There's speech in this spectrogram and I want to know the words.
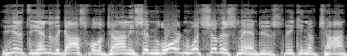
You get at the end of the Gospel of John, he said, Lord, and what shall this man do? Speaking of John.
